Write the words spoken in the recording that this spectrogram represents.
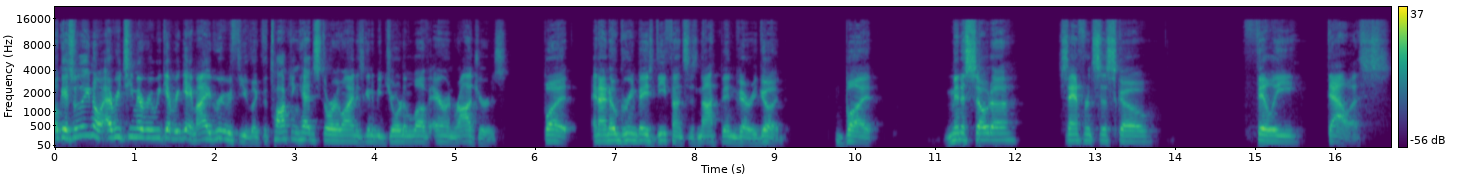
okay, so you know, every team, every week, every game. I agree with you. Like the talking head storyline is going to be Jordan Love, Aaron Rodgers. But and I know Green Bay's defense has not been very good, but Minnesota, San Francisco, Philly, Dallas.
